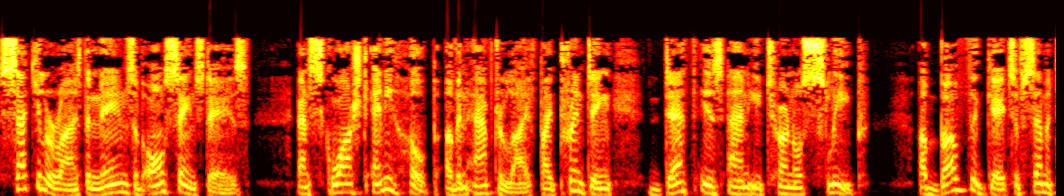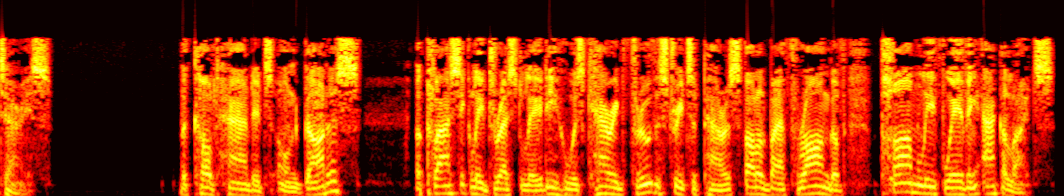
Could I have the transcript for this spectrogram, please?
secularized the names of all saints' days, and squashed any hope of an afterlife by printing Death is an eternal sleep above the gates of cemeteries. The cult had its own goddess, a classically dressed lady who was carried through the streets of Paris followed by a throng of palm leaf waving acolytes.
